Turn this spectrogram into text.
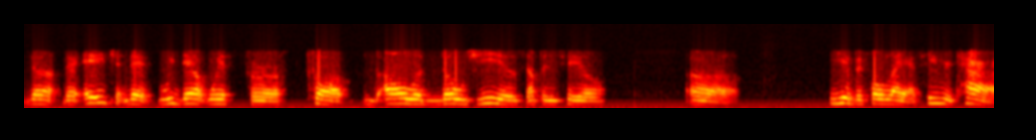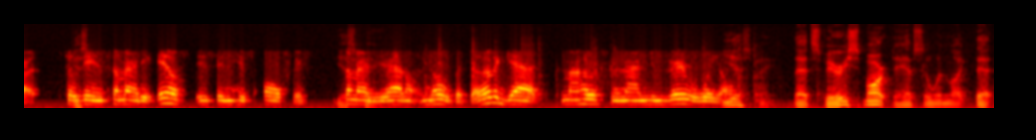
the the agent that we dealt with for for all of those years up until uh year before last, he retired. So Yes. then somebody else is in his office. Yes, somebody ma'am. that I don't know, but the other guy, my husband and I knew very well. Yes, ma'am. That's very smart to have someone like that.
